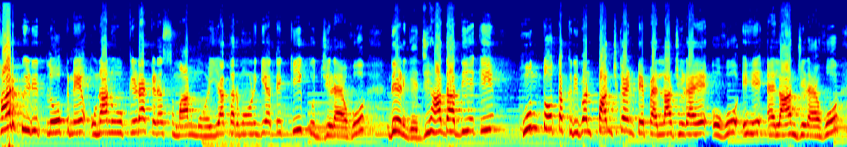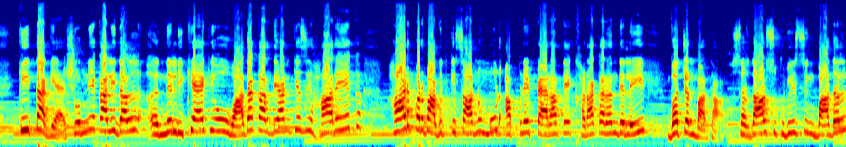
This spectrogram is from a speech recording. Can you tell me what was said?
ਹਰ ਪੀੜਿਤ ਲੋਕ ਨੇ, ਉਹਨਾਂ ਨੂੰ ਉਹ ਕਿਹੜਾ ਕਿਹੜਾ ਸਮਾਨ ਮੁਹੱਈਆ ਕਰਵਾਉਣਗੇ ਅਤੇ ਕੀ ਕੁਝ ਜਿਹੜਾ ਹੈ ਉਹ ਦੇਣਗੇ। ਜੀ ਹਾਂ, ਦਾਦੀ ਹੈ ਕਿ ਹੁਣ ਤੋਂ ਤਕਰੀਬਨ 5 ਘੰਟੇ ਪਹਿਲਾਂ ਜਿਹੜਾ ਹੈ ਉਹ ਇਹ ਐਲਾਨ ਜਿਹੜਾ ਹੈ ਉਹ ਕੀਤਾ ਗਿਆ ਹੈ। ਸ਼੍ਰੋਮਣੀ ਅਕਾਲੀ ਦਲ ਨੇ ਲਿਖਿਆ ਹੈ ਕਿ ਉਹ ਵਾਅਦਾ ਕਰਦੇ ਹਨ ਕਿ ਅਸੀਂ ਹਰ ਇੱਕ ਹੜ੍ਹ ਪ੍ਰਭਾਵਿਤ ਕਿਸਾਨ ਨੂੰ ਮੁੜ ਆਪਣੇ ਪੈਰਾਂ ਤੇ ਖੜਾ ਕਰਨ ਦੇ ਲਈ ਵਚਨਬੱਧ ਹਾਂ। ਸਰਦਾਰ ਸੁਖਬੀਰ ਸਿੰਘ ਬਾਦਲ,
